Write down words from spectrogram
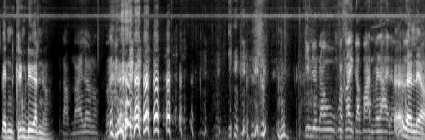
เป็นครึ่งเดือนเนอะดับนายแล้วเนาะ กินจนเอามาใส่กลับบ้านไม่ได้แล้วเออแล้วแล้ว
